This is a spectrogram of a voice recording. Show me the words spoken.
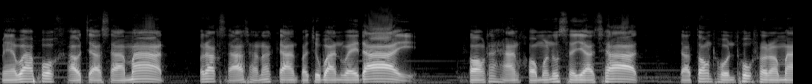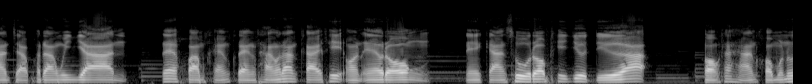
แม้ว่าพวกเขาจะสามารถรักษาสถานการณ์ปัจจุบันไว้ได้กองทหารของมนุษยชาติ จะต้องทนทุกข์ทรมานจากพลังวิญญาณ และความแข็งแกร่งทางร่างกายที่อ่อนแอลง ในการสู้รบที่ยืดเยื้อกองทหารของมนุ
